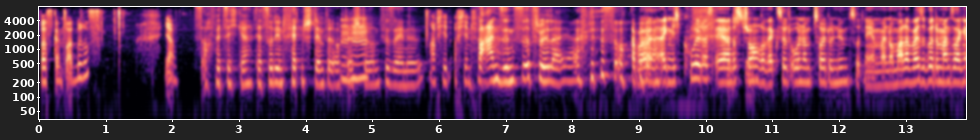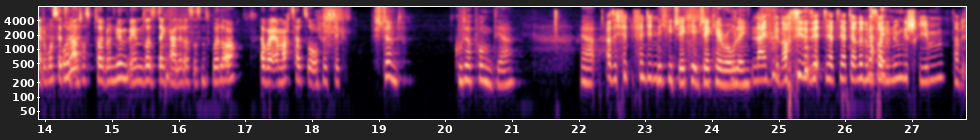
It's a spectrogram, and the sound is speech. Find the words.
was ganz anderes. Ja. Ist auch witzig, gell? Der hat so den fetten Stempel auf mhm. der Stirn für seine auf jeden, auf jeden Fall. Wahnsinns-Thriller, ja. so, Aber ja. eigentlich cool, dass er das, das Genre wechselt, ohne ein Pseudonym zu nehmen. Weil normalerweise würde man sagen, ja, du musst jetzt Oder? ein anderes Pseudonym nehmen, sonst denken alle, das ist ein Thriller. Aber er macht's halt so. Richtig. Stimmt. Guter Punkt, ja. Ja. Also ich finde find ihn. Nicht wie J.K. J.K. Rowling. Nein, genau. Sie, sie, sie, hat, sie hat ja unter einem Pseudonym geschrieben. Da habe ich,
